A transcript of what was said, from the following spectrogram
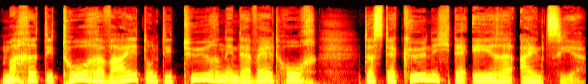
Machet die Tore weit und die Türen in der Welt hoch, dass der König der Ehre einziehe.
